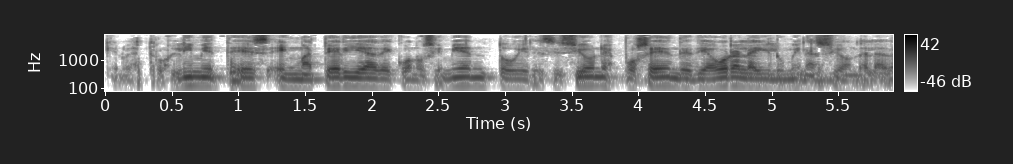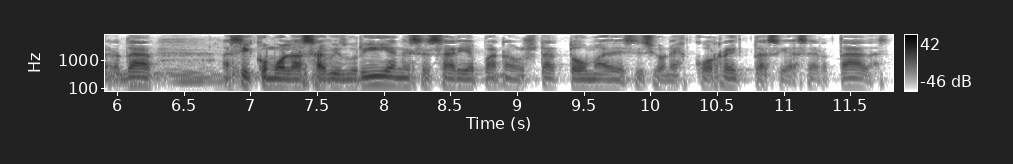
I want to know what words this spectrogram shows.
que nuestros límites en materia de conocimiento y decisiones poseen desde ahora la iluminación de la verdad, así como la sabiduría necesaria para nuestra toma de decisiones correctas y acertadas.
